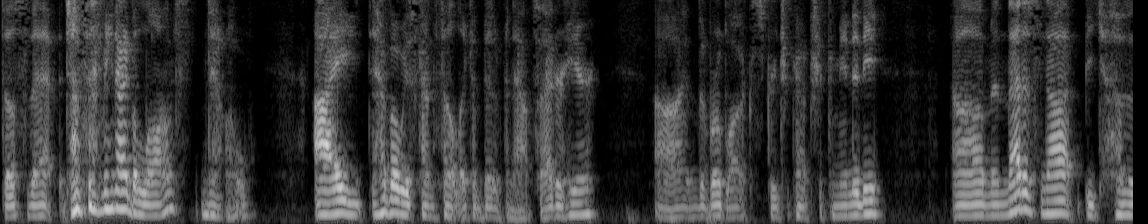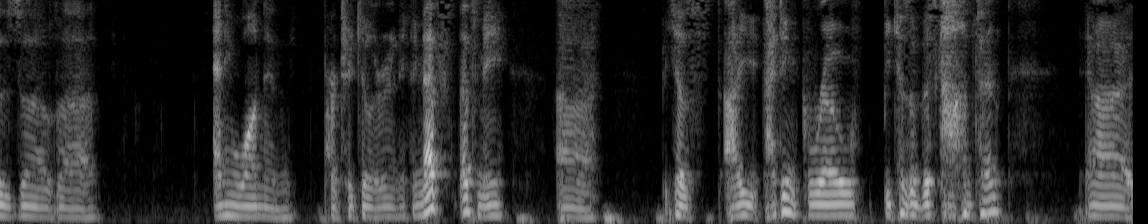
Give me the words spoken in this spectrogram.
does that does that mean I belong? No. I have always kind of felt like a bit of an outsider here uh, in the Roblox creature capture community. Um, and that is not because of uh, anyone in particular or anything. That's that's me. Uh, because I I didn't grow because of this content. Uh,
